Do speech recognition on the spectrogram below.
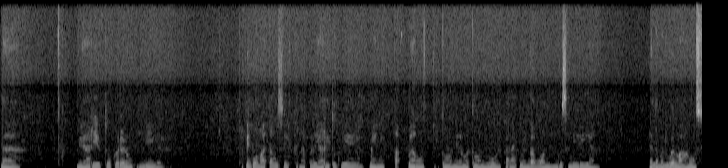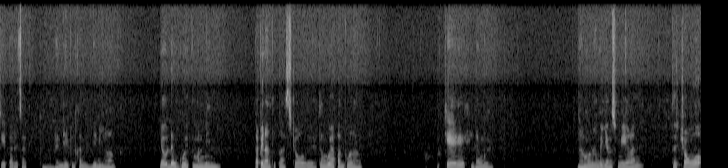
Nah di hari itu gue udah nungguin dia tapi gue nggak tahu sih kenapa di hari itu gue minta banget temennya sama teman gue karena gue nggak mau nunggu sendirian. Dan teman gue mau sih pada saat itu. Dan dia bilang dia bilang ya udah gue temenin. Tapi nanti pas cowok datang gue akan pulang. Oke okay, yang gue. Namun sampai jam 9 tuh cowok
